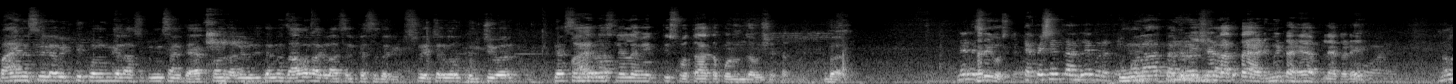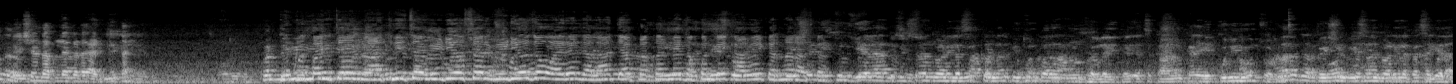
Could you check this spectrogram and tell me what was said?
पाय नसलेला व्यक्ती पळून गेला असं तुम्ही सांगताय ऍक्सिडेंट झाले? म्हणजे त्यांना जावं लागलं असेल कसं तरी. स्ट्रेचरवर खुर्चीवर त्या संदर्भात नसलेला व्यक्ती स्वतः आता पळून जाऊ शकत नाही. बरं. नाही, खरी नाही गोष्ट आहे. त्या पेशंटला आणले परत. तुम्हाला तक्रार पेशंट आता ऍडमिट आहे आपल्याकडे. हो. पेशंट आपल्याकडे ऍडमिट आहे. पण तुम्ही पण तो रात्रीचा व्हिडिओ सर व्हिडिओ जो व्हायरल झाला त्या प्रकरणात आपण काही कारवाई करणार आहात पेशंट का इथून गेला तो विश्रांतवाडीला सापडला तिथून परत आणून ठेवलं इथे. याचं कारण काय? हे कुणी नेऊन सोडला? पेशंट विश्रांतवाडीला कसा गेला?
